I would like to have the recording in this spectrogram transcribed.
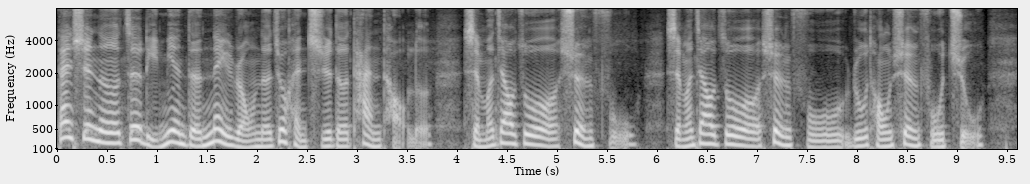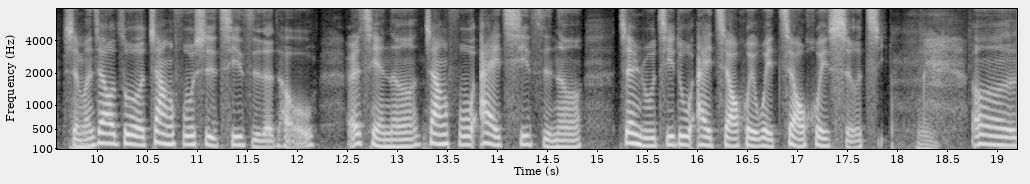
但是呢，这里面的内容呢，就很值得探讨了。什么叫做顺服？什么叫做顺服？如同顺服主？什么叫做丈夫是妻子的头？而且呢，丈夫爱妻子呢，正如基督爱教会，为教会舍己。呃，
